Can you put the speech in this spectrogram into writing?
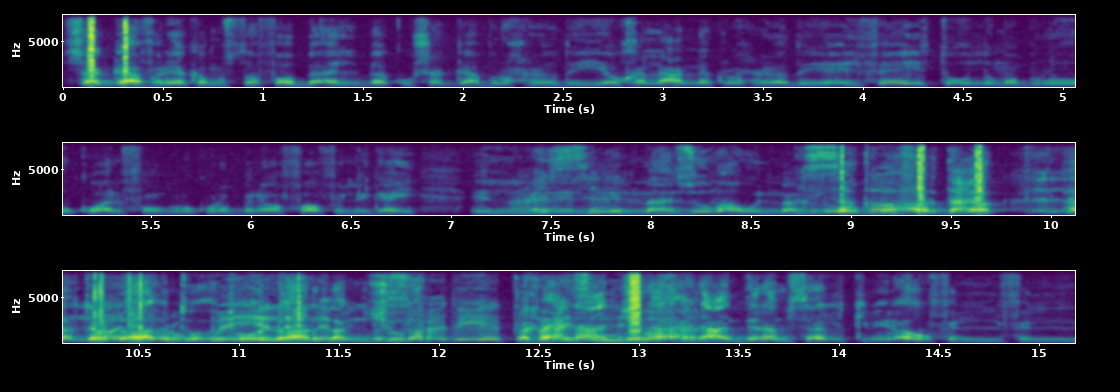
شجع فريقك يا مصطفى بقلبك وشجع بروح رياضية وخلي عندك روح رياضية. الفايز تقول له مبروك وألف مبروك وربنا يوفقه في اللي جاي. المهزوم أو المغلوب hard luck. تقول له تقول له hard luck بالظبط. طب إحنا عندنا. إحنا عندنا مثال كبير قوي في في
